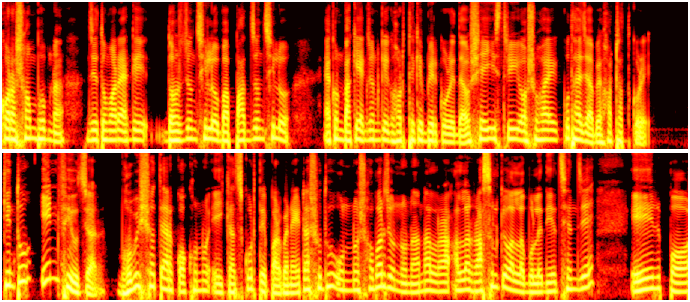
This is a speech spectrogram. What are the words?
করা সম্ভব না যে তোমার আগে দশজন ছিল বা পাঁচজন ছিল, এখন বাকি একজনকে ঘর থেকে বের করে দাও। সেই স্ত্রী অসহায় কোথায় যাবে হঠাৎ করে? কিন্তু ইন ফিউচার ভবিষ্যতে আর কখনো এই কাজ করতে পারবে না। এটা শুধু অন্য সবার জন্য না আল্লাহ রাসুলকেও আল্লাহ বলে দিয়েছেন যে এরপর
